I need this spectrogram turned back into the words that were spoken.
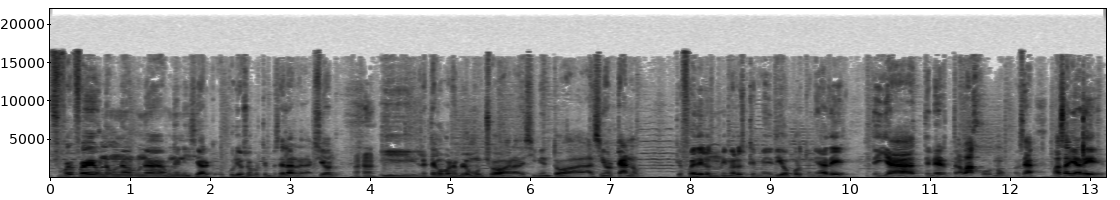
fue, fue una, una- una- un iniciar curioso porque empecé la redacción Ajá. y le tengo, por ejemplo, mucho agradecimiento a- al señor Cano, que fue de los primeros que me dio oportunidad de, de ya tener trabajo, ¿no? O sea, más allá de,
